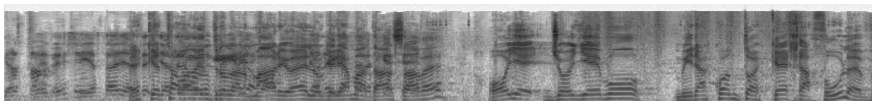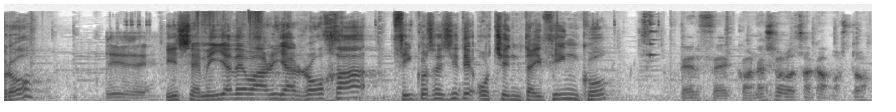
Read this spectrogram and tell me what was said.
Ya está. Vete, vete. sí, ya está. ya Es te- que ya estaba dentro del armario, eh. Lo quería matar. ¿sabes? Oye, yo llevo. Mirad cuántos esquejes azules, bro. Sí, sí. Y semilla de varilla roja, 5, 6, 7, 85. Perfecto, con eso lo sacamos todo.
